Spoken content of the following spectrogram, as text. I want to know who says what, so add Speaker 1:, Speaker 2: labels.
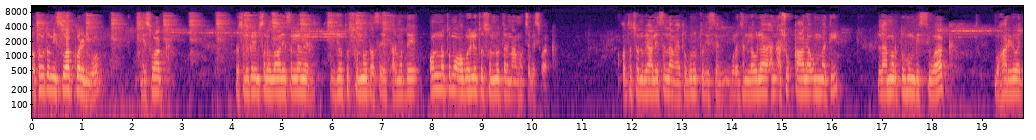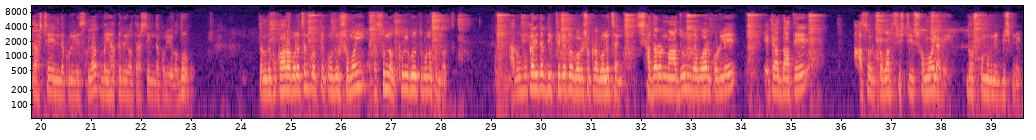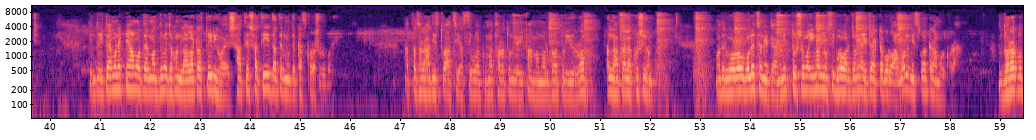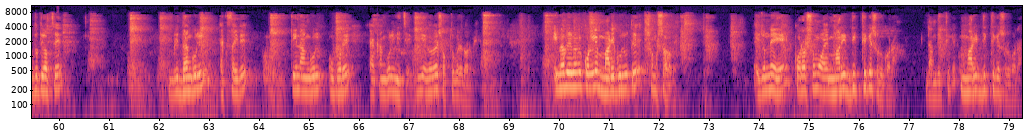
Speaker 1: প্রথমে তো মিসওয়াক করে নিব। মিসওয়াক রসুল করিম সাল্লাহ আলি সাল্লামের যত সুন্নত আছে, তার মধ্যে অন্যতম অবহেলিত সুন্নতের নাম হচ্ছে মিসওয়াক। অথচ নবী আলি সাল্লাম এত গুরুত্ব দিচ্ছেন, বলেছেন, লাউলা আন আশুক্কা আলা উম্মাতি লামর তুহুম বিসিওয়াক। বহারির রয়েতে আসছে ইন্দাকুল্লি সালাত, বাইহাকের রয়েতে আসছে ইন্দাকুল্লি বদু আমাদের ফুকাহারা বলেছেন, প্রত্যেক অজুর সময় একটা সুন্নত, খুবই গুরুত্বপূর্ণ সুন্নত। আর উপকারিতার দিক থেকে তো গবেষকরা বলেছেন, সাধারণ মাজুন ব্যবহার করলে এটা দাঁতে আসর প্রভাব সৃষ্টির সময় লাগে, দশ পনেরো মিনিট, বিশ মিনিট। কিন্তু এটা এমন এক নিয়ামত, এর মাধ্যমে যখন লালাটা তৈরি হয়, সাথে সাথেই দাঁতের মধ্যে কাজ করা শুরু করে। আর তাছাড়া হাদিস তো আছে আসিওয়াক মাথারাতুল্লিল ফাম আমার দাতুল্লিল রব, আল্লাহ তালা খুশি হন। আমাদের বড়রাও বলেছেন এটা, মৃত্যুর সময় ইমান নসিব হওয়ার জন্য এটা একটা বড় আমল, মিসওয়াকের আমল করা। ধরার পদ্ধতি হচ্ছে বৃদ্ধাঙ্গুলি এক সাইডে, তিন আঙ্গুল উপরে, এক আঙ্গুল নিচে। দিয়ে এভাবে শক্ত করে ধরবে। এইভাবে এভাবে করলে মাড়িগুলোতে সমস্যা হবে। এই জন্যে করার সময় মাড়ির দিক থেকে শুরু করা। ডান দিক থেকে, মাড়ির দিক থেকে শুরু করা।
